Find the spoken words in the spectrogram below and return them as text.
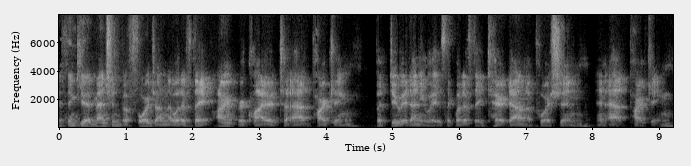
i think you had mentioned before john that what if they aren't required to add parking but do it anyways. Like, what if they tear down a portion and add parking?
